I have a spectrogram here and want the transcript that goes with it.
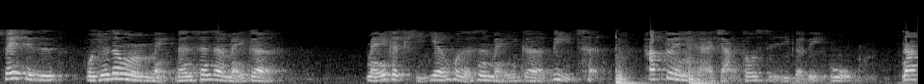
所以其实我觉得我们每人生的每一个每一个体验，或者是每一个历程，它对你来讲都是一个礼物。那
